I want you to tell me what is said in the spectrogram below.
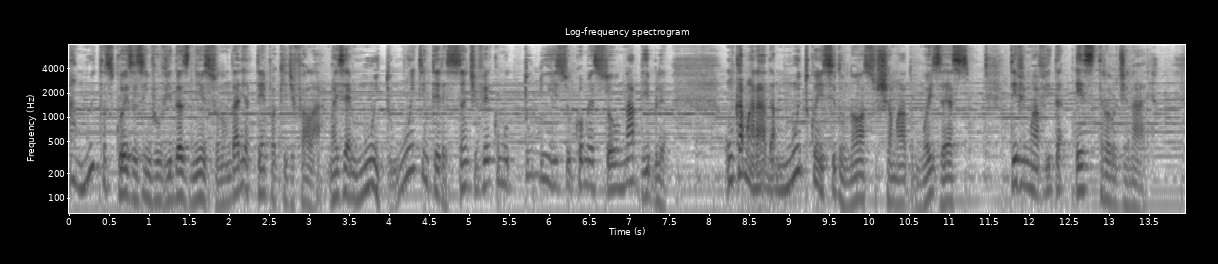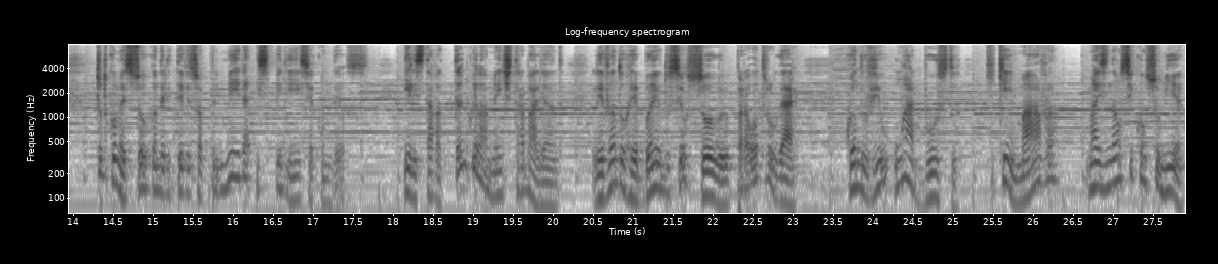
Há muitas coisas envolvidas nisso, não daria tempo aqui de falar, mas é muito, muito interessante ver como tudo isso começou na Bíblia. Um camarada muito conhecido nosso, chamado Moisés, teve uma vida extraordinária. Tudo começou quando ele teve sua primeira experiência com Deus. Ele estava tranquilamente trabalhando, levando o rebanho do seu sogro para outro lugar, quando viu um arbusto que queimava, mas não se consumia.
